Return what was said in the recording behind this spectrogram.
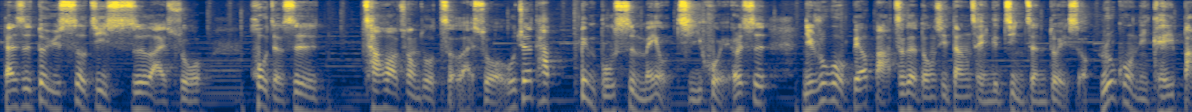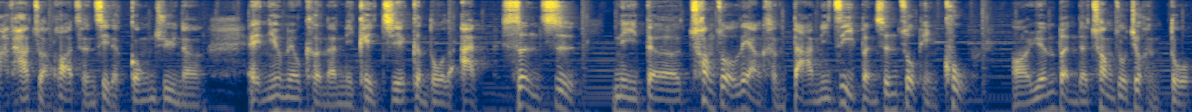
但是对于设计师来说，或者是插画创作者来说，我觉得他并不是没有机会，而是你如果不要把这个东西当成一个竞争对手，如果你可以把它转化成自己的工具呢？哎，你有没有可能你可以接更多的案，甚至你的创作量很大，你自己本身作品库哦原本的创作就很多，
